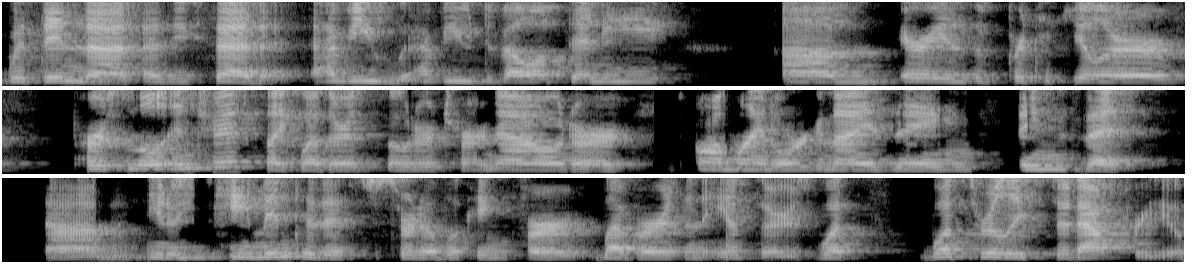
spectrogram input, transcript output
within that, as you said. Have you have you developed any um, areas of particular personal interest, like whether it's voter turnout or online organizing, things that um, you know you came into this just sort of looking for levers and answers. What's what's really stood out for you?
